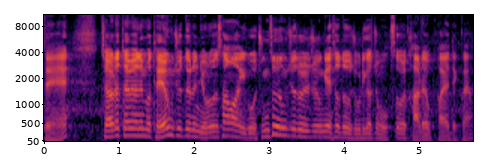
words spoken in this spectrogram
네. 자 그렇다면 뭐 대형주들은 이런 상황이고 중소형주들 중에서도 우리가 좀 옥석을 가려봐야 될까요?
